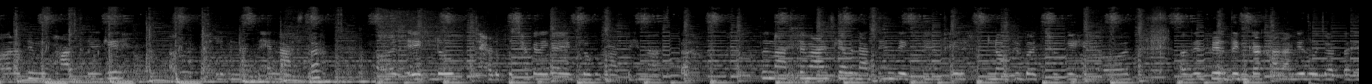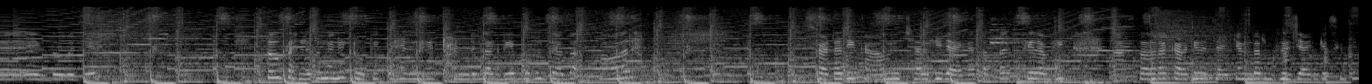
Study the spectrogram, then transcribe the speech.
और अभी मुँह हाथ धुल के अब एक लोग झाड़ू पोछा करेगा, एक लोग बनाते हैं नाश्ता। तो नाश्ते में आज क्या बनाते हैं, देखते हैं फिर। नौ भी बज चुके हैं और अभी फिर दिन का खाना भी हो जाता है एक दो बजे। तो पहले तो मैंने टोपी पहन ली है, ठंड लग रही है बहुत ज़्यादा और स्वेटर ही काम चल ही जाएगा तब तक। फिर अभी नाश्ता वगैरह करके के अंदर घुस जाएँगे सीधे।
